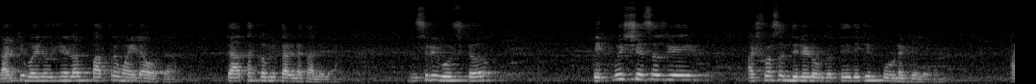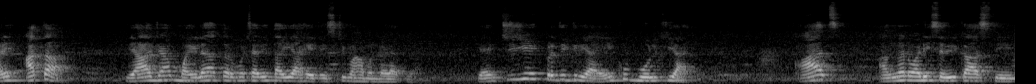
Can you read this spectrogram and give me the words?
लाडकी बहीण योजनेला पात्र महिला होत्या त्या आता कमी करण्यात आलेल्या. दुसरी गोष्ट एकवीसशेचं जे आश्वासन दिलेलं होतं ते देखील पूर्ण केलं नाही आणि आता या ज्या महिला कर्मचारी ताई आहेत एस टी महामंडळातल्या यांची जी एक प्रतिक्रिया आहे ही खूप बोलकी आहे. आज अंगणवाडी सेविका असतील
